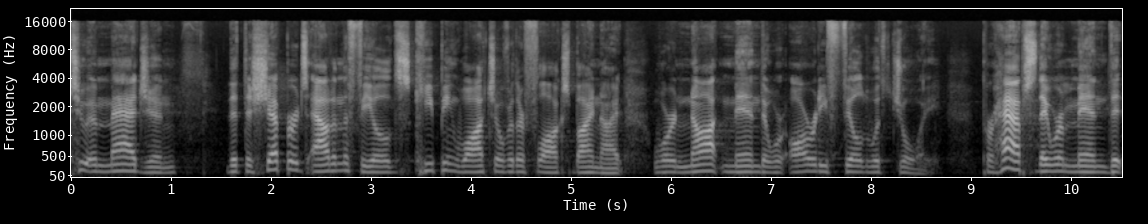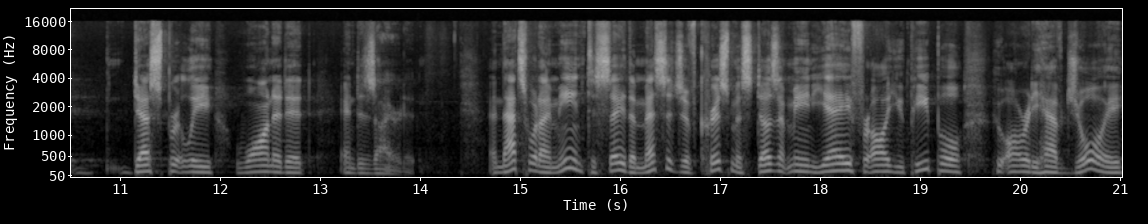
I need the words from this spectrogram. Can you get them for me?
to imagine that the shepherds out in the fields, keeping watch over their flocks by night, were not men that were already filled with joy. Perhaps they were men that desperately wanted it and desired it. And that's what I mean to say the message of Christmas doesn't mean, yay, for all you people who already have joy.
